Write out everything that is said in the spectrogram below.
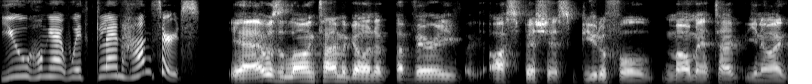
you hung out with Glen Hansard. Yeah, it was a long time ago and a, a very auspicious, beautiful moment. I, you know, I,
